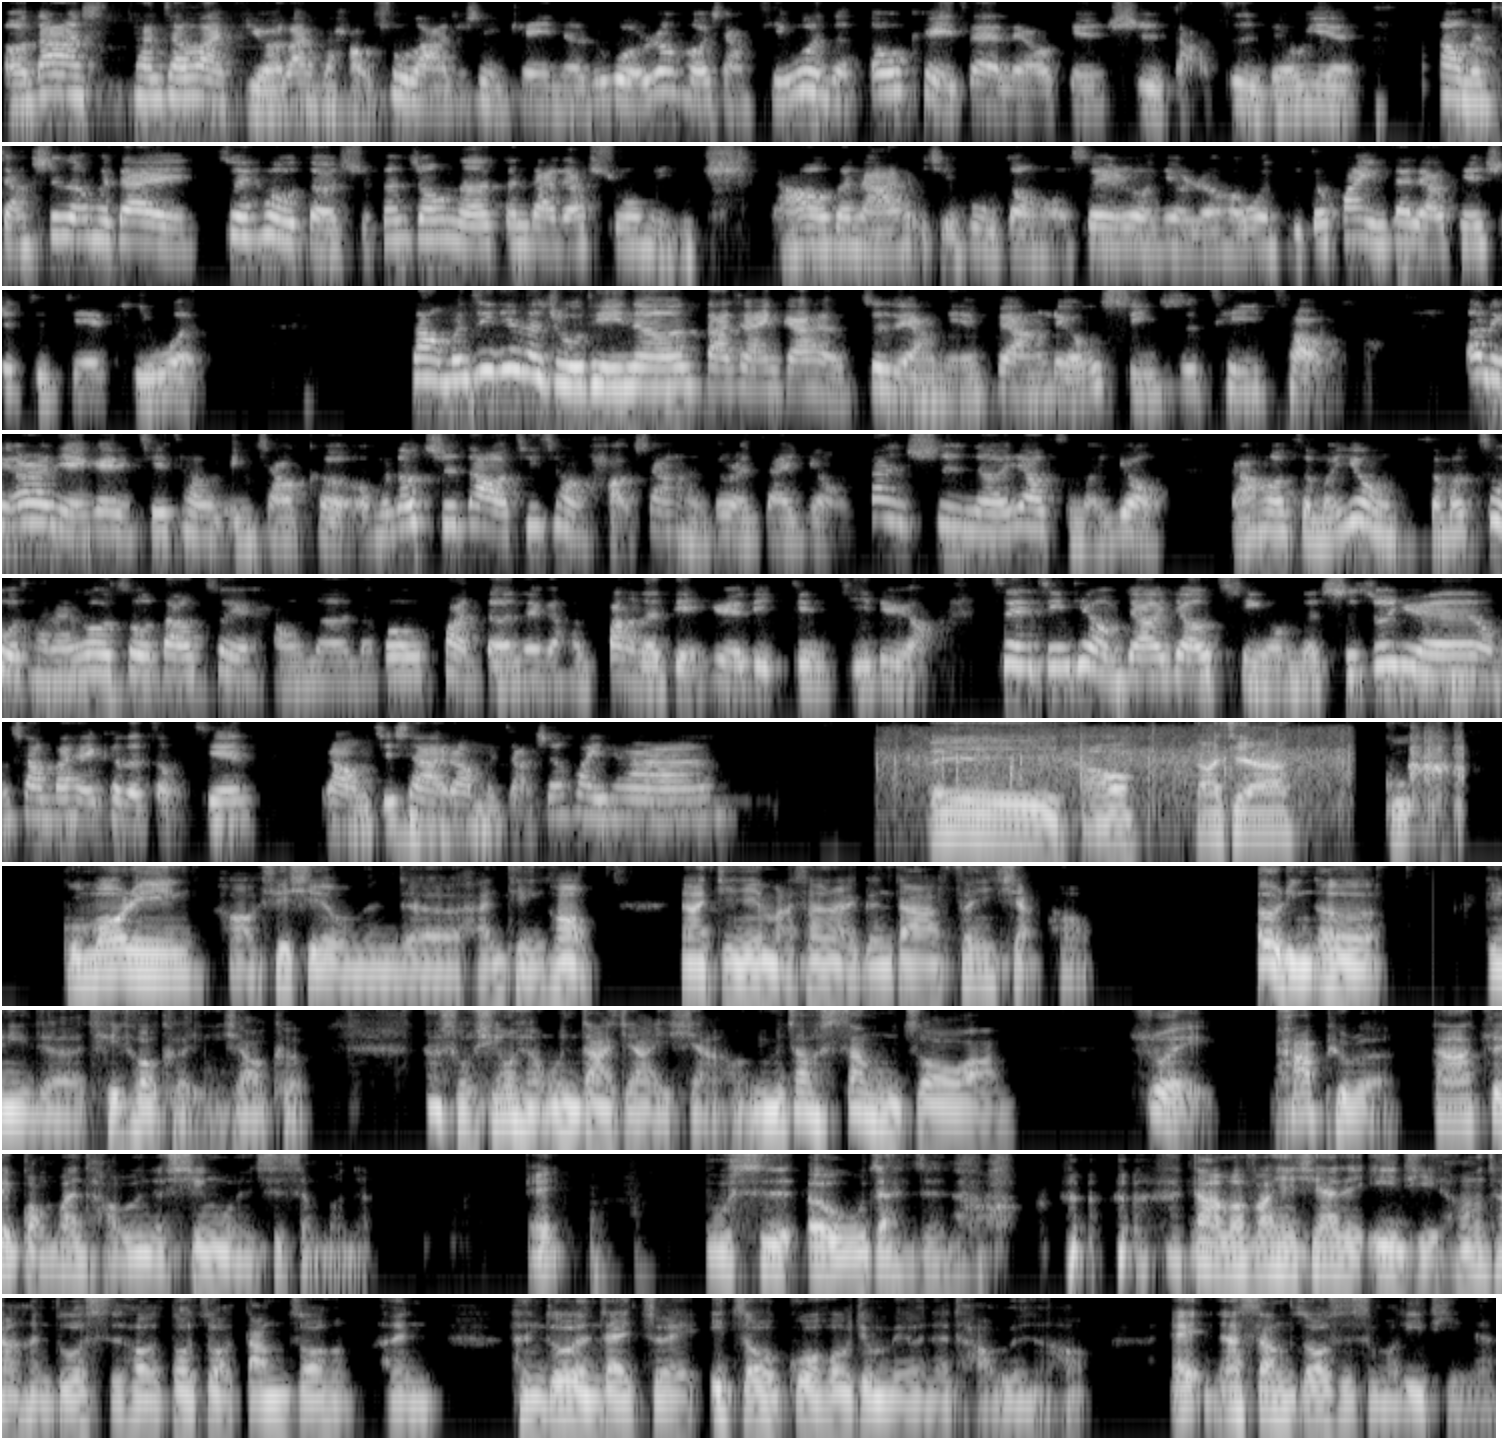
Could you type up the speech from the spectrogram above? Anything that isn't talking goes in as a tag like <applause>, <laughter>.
呃，当然参加 live 有 live 的好处啦，就是你可以呢，如果有任何想提问的，都可以在聊天室打字留言。那我们讲师呢会在最后的十分钟呢跟大家说明，然后跟大家一起互动哦。所以如果你有任何问题，都欢迎在聊天室直接提问。那我们今天的主题呢，大家应该还有这两年非常流行，就是 TikTok。二零二二年给你 TikTok 营销课，我们都知道 TikTok 好像很多人在用，但是呢，要怎么用？然后怎么用、怎么做才能够做到最好呢？能够换得那个很棒的点阅率、点击率哦。所以今天我们就要邀请我们的石尊元，我们上班黑客的总监，让我们接下来让我们掌声欢迎他。哎，好，大家 Good Good morning，好，谢谢我们的韩婷哈。那今天马上来跟大家分享哈，二零二二给你的 TikTok 营销课。那首先我想问大家一下哈，你们知道上周啊？最 popular，大家最广泛讨论的新闻是什么呢？哎，不是俄乌战争哈。<laughs> 大家有没有发现，现在的议题通常很多时候都只有当周很很很多人在追，一周过后就没有人在讨论了哈。哎，那上周是什么议题呢？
